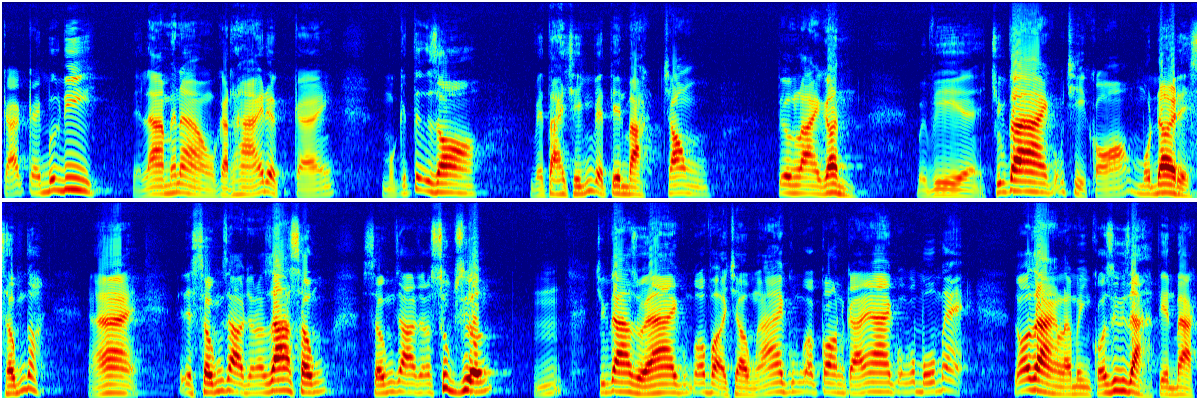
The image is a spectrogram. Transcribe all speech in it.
các cái bước đi để làm thế nào gặt hái được cái, một cái tự do về tài chính về tiền bạc trong tương lai gần. Bởi vì chúng ta ai cũng chỉ có một đời để sống thôi. Đấy. thế để sống sao cho nó ra sống sống sao cho nó sung sướng? Ừ. chúng ta rồi ai cũng có vợ chồng ai cũng có con cái ai cũng có bố mẹ. Rõ ràng là mình có dư giả tiền bạc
